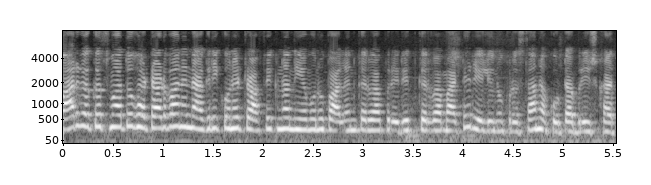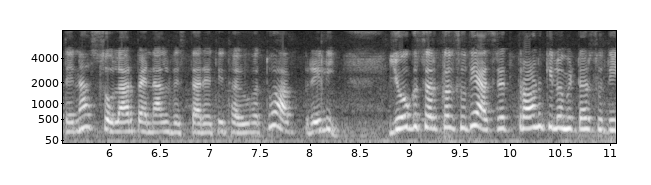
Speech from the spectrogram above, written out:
માર્ગ અકસ્માતો ઘટાડવા અને નાગરિકોને ટ્રાફિકના નિયમોનું પાલન કરવા પ્રેરિત કરવા માટે રેલીનું પ્રસ્થાન અકોટા બ્રિજ ખાતેના સોલાર પેનલ વિસ્તારેથી થયું હતું. આ રેલી યોગ સર્કલ સુધી આશરે ત્રણ કિલોમીટર સુધી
